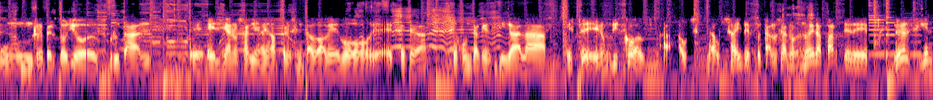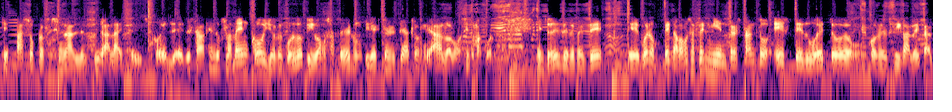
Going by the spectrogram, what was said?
un repertorio brutal eh, él ya nos había presentado a Bebo, etcétera, se junta que el Cigala, este era un disco outsider total, o sea, no, no era parte de, no era el siguiente paso profesional del Cigala ese disco, él, estaba haciendo flamenco yo recuerdo que íbamos a hacer un directo en el Teatro Real o algo así, no me acuerdo. Entonces de repente, eh, bueno, venga, vamos a hacer mientras tanto este dueto con el Cigala y tal,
